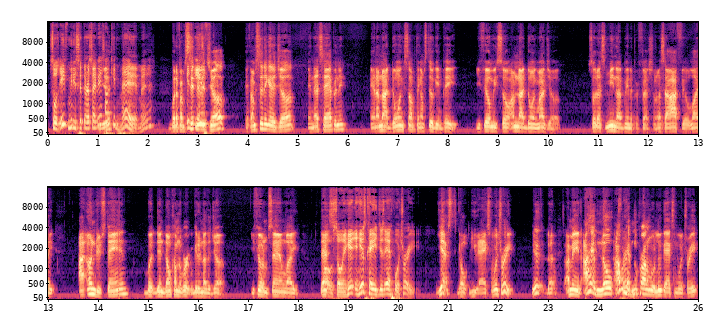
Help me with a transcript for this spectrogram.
So it's easy for me to sit there and say, "Man, Yeah. I'm getting mad, man." But if I'm It's sitting at a job, if I'm sitting at a job and that's happening, and I'm not doing something, I'm still getting paid. You feel me? So I'm not doing my job. So that's me not being a professional. That's how I feel. Like I understand, but then don't come to work. We'll get another job. You feel what I'm saying? Like that's oh, so in his, in his case, just ask for a trade. yes. Go. You ask for a trade. Yeah. that- I mean, I have no. I would have no problem with Luke asking for a trade.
